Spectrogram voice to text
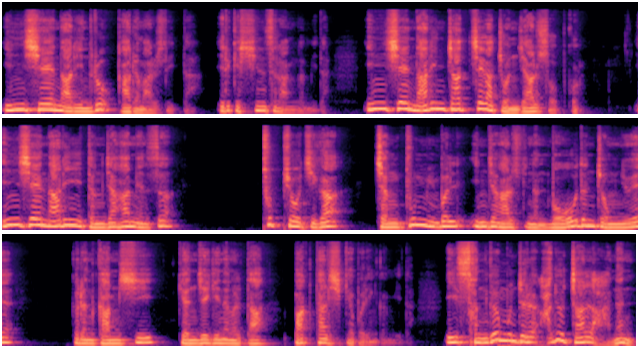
인쇄의 날인으로 가름할 수 있다. 이렇게 신설한 겁니다. 인쇄의 날인 자체가 존재할 수 없고 인쇄의 날인이 등장하면서 투표지가 정품임을 인정할 수 있는 모든 종류의 그런 감시 견제 기능을 다 박탈시켜버린 겁니다. 이 선거 문제를 아주 잘 아는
